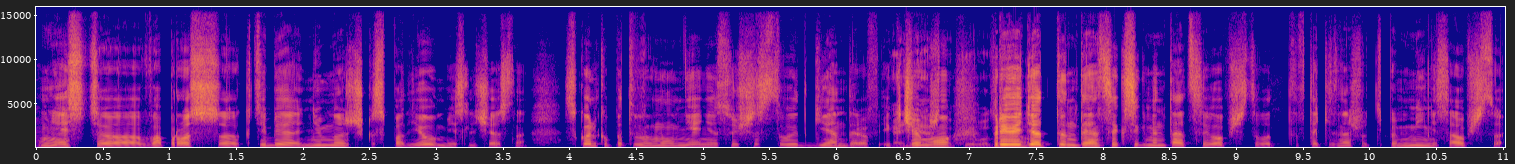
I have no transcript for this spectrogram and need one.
У Мгм. меня есть э, вопрос э, к тебе немножечко с подъемом, если честно. Сколько, по твоему мнению, существует гендеров и к чему Конечно, его задал. приведет тенденция к сегментации общества, вот в такие, знаешь, вот типа мини-сообщества.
